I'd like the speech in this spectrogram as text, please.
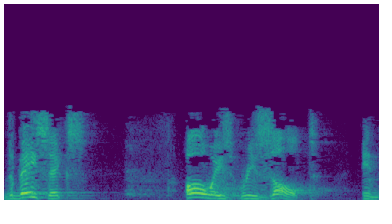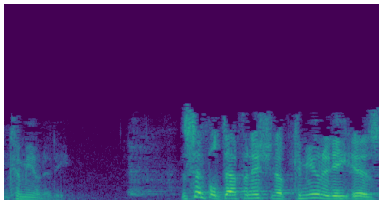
The basics always result in community. The simple definition of community is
